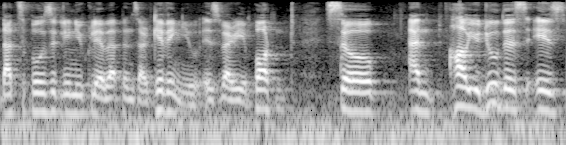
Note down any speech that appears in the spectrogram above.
that supposedly nuclear weapons are giving you is very important. So, and how you do this is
